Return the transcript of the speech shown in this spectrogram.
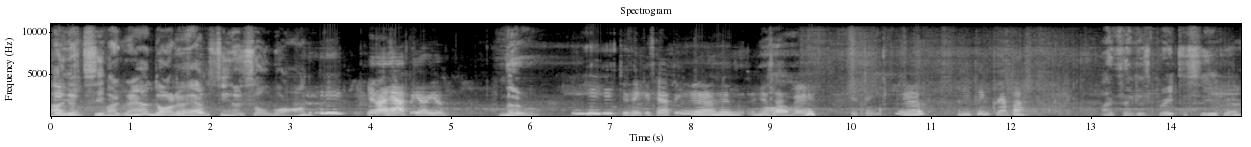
I get to see my granddaughter. I haven't seen her so long. You're not happy, are you? No. Do you think he's happy? Yeah, he's, he's Oh. happy. You think? Yeah. What do you think, Grandpa? I think it's great to see her.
